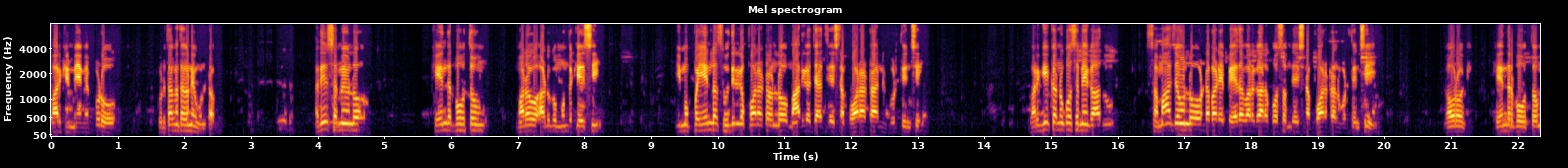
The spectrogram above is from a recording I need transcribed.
వారికి మేము ఎప్పుడు కృతజ్ఞతగానే ఉంటాం. అదే సమయంలో కేంద్ర ప్రభుత్వం మరో అడుగు ముందుకేసి ఈ ముప్పై ఏళ్ళ సుదీర్ఘ పోరాటంలో మాదిగ జాతి చేసిన పోరాటాన్ని గుర్తించి వర్గీకరణ కోసమే కాదు సమాజంలో ఉండబడే పేద వర్గాల కోసం చేసిన పోరాటాన్ని గుర్తించి గౌరవ కేంద్ర ప్రభుత్వం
